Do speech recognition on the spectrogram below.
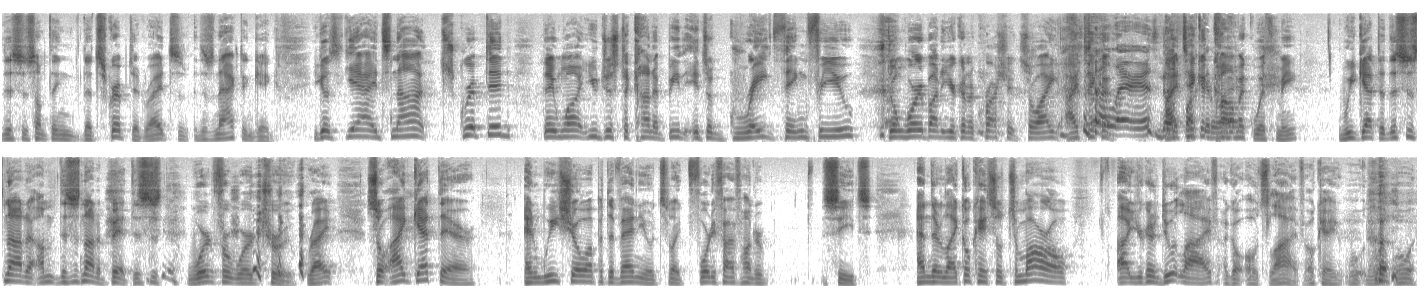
this is something that's scripted, right? So this is an acting gig. He goes, yeah, it's not scripted. They want you just to kind of be. It's a great thing for you. Don't worry about it. You're going to crush it. So I, I take Hilarious. a, No I take a fucking way. comic with me. We get that this is not a um, this is not a bit. This is word for word true, right? So I get there, and we show up at the venue. It's like 4,500 seats, and they're like, "Okay, so tomorrow." Uh, you're gonna do it live. I go, oh, it's live. Okay, and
